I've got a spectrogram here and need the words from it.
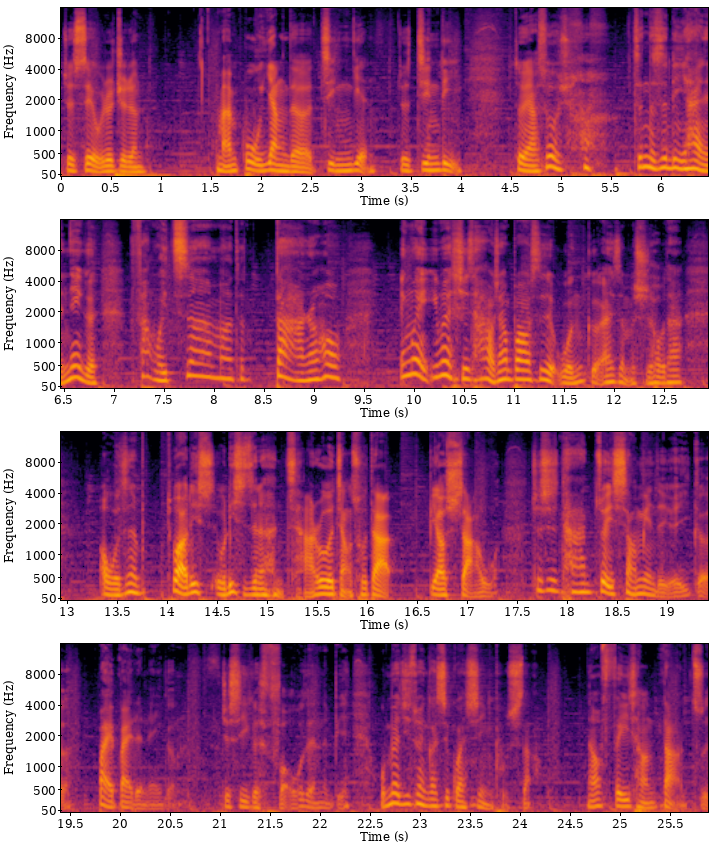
就所以我就觉得蛮不一样的经验，就是经历，对啊，所以我觉得真的是厉害的，那个范围这么的大，然后因为因为其实他好像不知道是文革还是什么时候他哦，我真的不好意思，我历史真的很差，如果讲错大家。不要杀我！就是它最上面的有一个拜拜的那个，就是一个佛在那边。我没有记错，应该是观世音菩萨，然后非常大尊。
